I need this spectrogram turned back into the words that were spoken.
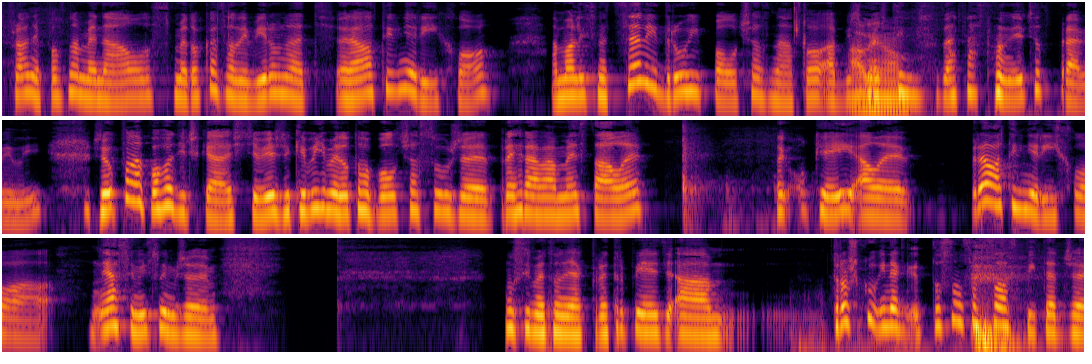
správne poznamenal, sme dokázali vyrovnať relatívne rýchlo a mali sme celý druhý polčas na to, aby sme Ale no. s tým zápasom niečo spravili. Že úplná pohodička ešte, vieš, že keď ideme do toho polčasu, že prehrávame stále, tak OK, ale relatívne rýchlo a ja si myslím, že musíme to nejak pretrpieť a trošku inak, to som sa chcela spýtať, že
